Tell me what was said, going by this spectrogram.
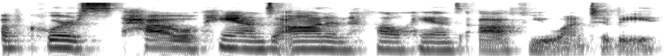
of course how hands on and how hands off you want to be.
